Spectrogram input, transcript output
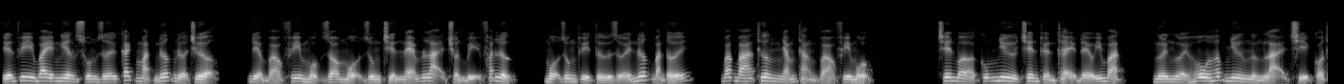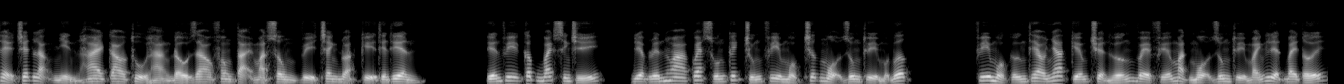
Yến Phi bay nghiêng xuống dưới cách mặt nước nửa trượng, điểm vào phi mục do mộ dung chiến ném lại chuẩn bị phát lực, mộ dung thủy từ dưới nước bắn tới, bác bá thương nhắm thẳng vào phi mục. Trên bờ cũng như trên thuyền thể đều im bặt, người người hô hấp như ngừng lại chỉ có thể chết lặng nhìn hai cao thủ hàng đầu giao phong tại mặt sông vì tranh đoạt kỳ thiên thiên. Yến Phi cấp bách sinh trí, điệp luyến hoa quét xuống kích chúng phi mục trước mộ dung thủy một bước. Phi mục ứng theo nhát kiếm chuyển hướng về phía mặt mộ dung thủy mãnh liệt bay tới,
